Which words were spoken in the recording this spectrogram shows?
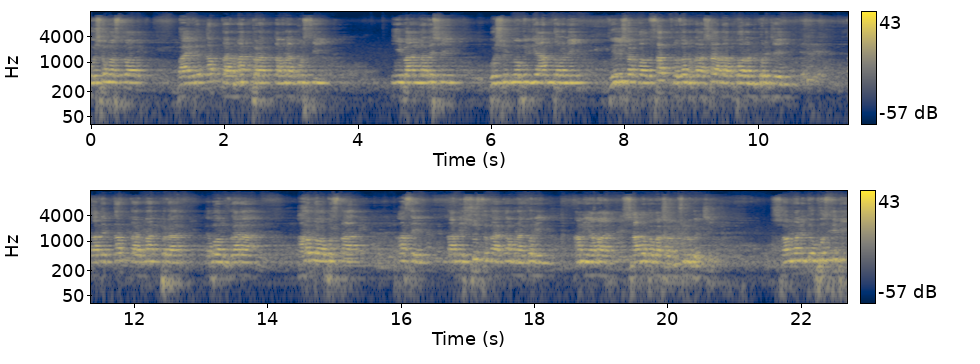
ওই সমস্ত বাইরের আত্মার মাঠ কামনা করছি। এই বাংলাদেশে বৈষম্য আন্দোলনে যে সকল ছাত্র জনতা সাদা বরণ করেছে, তাদের আত্মার মান করা এবং যারা আহত অবস্থা আছে তাদের সুস্থতা কামনা করে, আমি আমার স্বাগত ভাষণ শুরু করছি। সম্মানিত উপস্থিতি,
